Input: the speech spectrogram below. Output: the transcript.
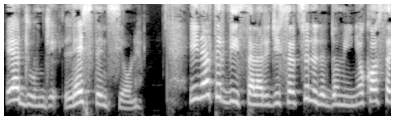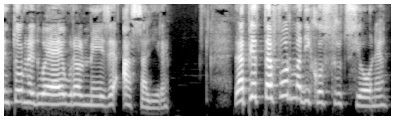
e aggiungi l'estensione. In Altervista la registrazione del dominio costa intorno ai 2 euro al mese a salire. La piattaforma di costruzione.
